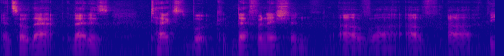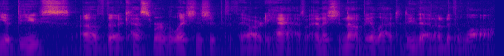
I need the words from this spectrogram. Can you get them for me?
And so that that is textbook definition of uh, of uh, the abuse of the customer relationship that they already have, and they should not be allowed to do that under the law.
